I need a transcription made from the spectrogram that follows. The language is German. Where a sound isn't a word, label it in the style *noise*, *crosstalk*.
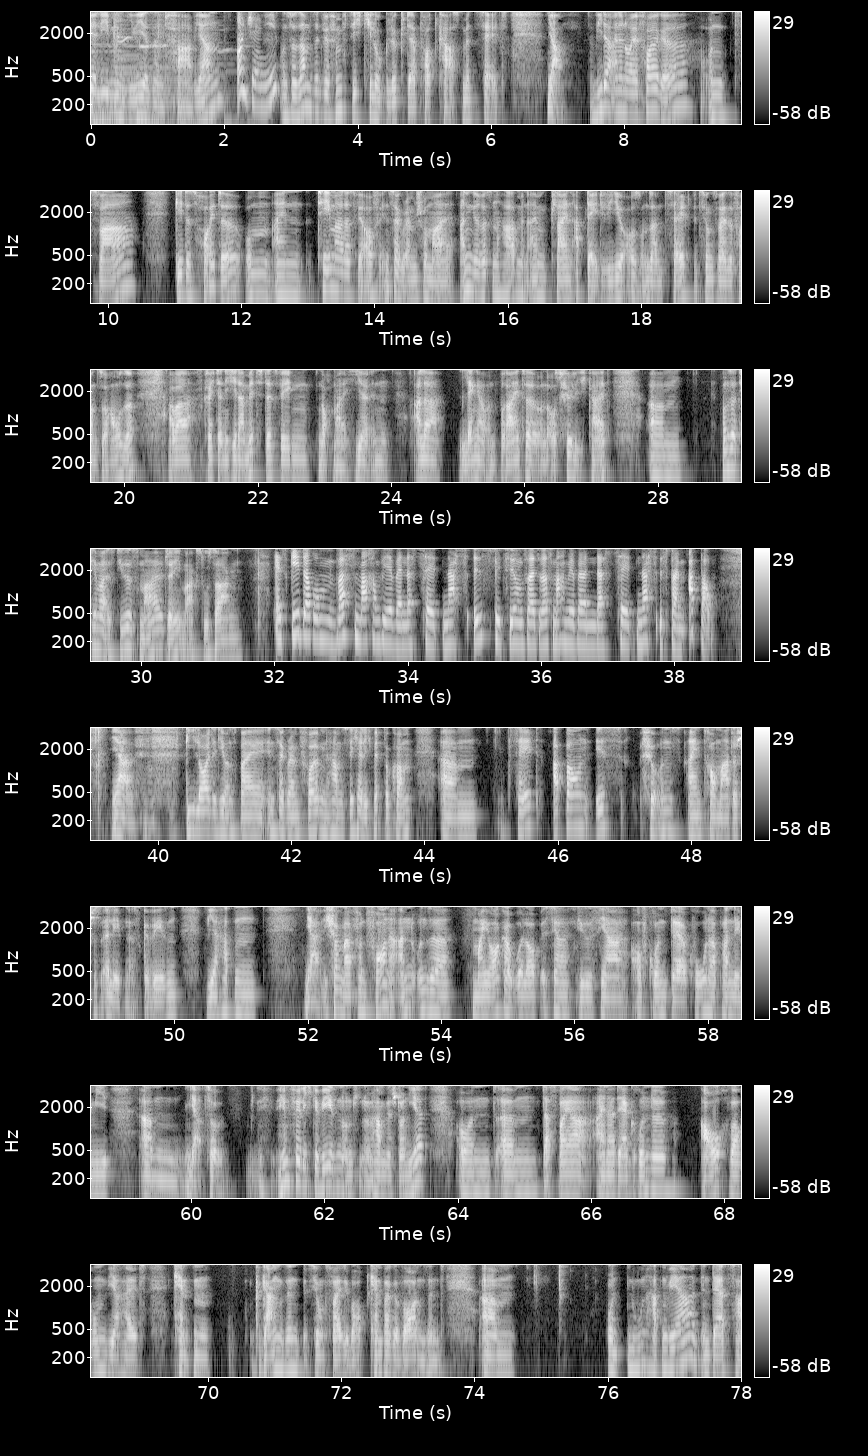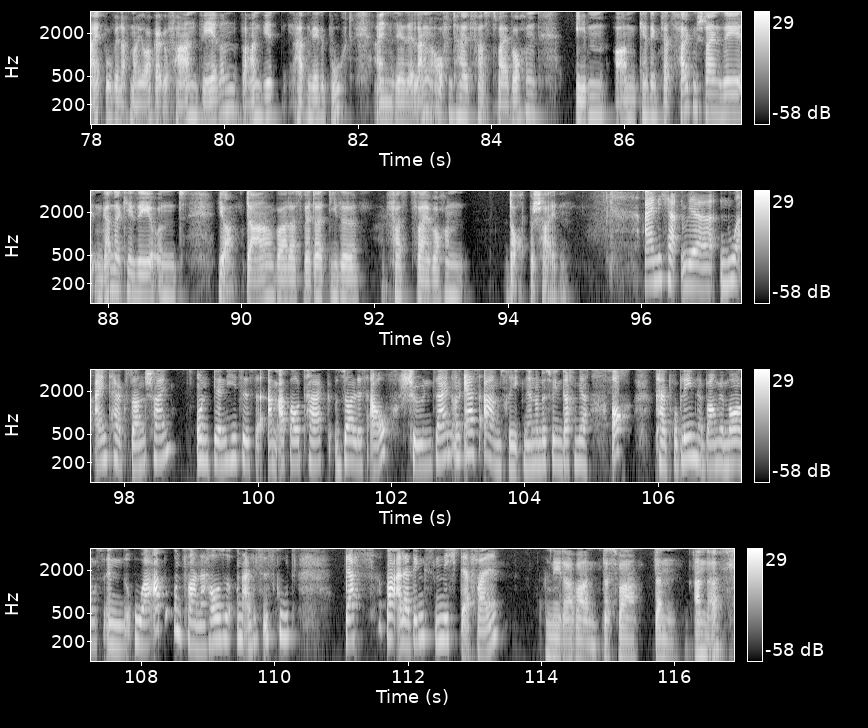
ihr Lieben, wir sind Fabian und Jenny und zusammen sind wir 50 Kilo Glück, der Podcast mit Zelt. Ja, wieder eine neue Folge und zwar geht es heute um ein Thema, das wir auf Instagram schon mal angerissen haben in einem kleinen Update-Video aus unserem Zelt beziehungsweise von zu Hause. Aber es kriegt ja nicht jeder mit, deswegen nochmal hier in aller Länge und Breite und Ausführlichkeit. Ähm, unser Thema ist dieses Mal, Jenny, magst du sagen? Es geht darum, was machen wir, wenn das Zelt nass ist, beziehungsweise was machen wir, wenn das Zelt nass ist beim Abbau. Ja, die Leute, die uns bei Instagram folgen, haben es sicherlich mitbekommen. Ähm, Zelt abbauen ist für uns ein traumatisches Erlebnis gewesen. Wir hatten, ja, ich fange mal von vorne an, unser Mallorca-Urlaub ist ja dieses Jahr aufgrund der Corona-Pandemie ähm, ja zu, hinfällig gewesen und haben wir storniert. Und ähm, das war ja einer der Gründe auch, warum wir halt campen gegangen sind, beziehungsweise überhaupt Camper geworden sind. Ähm, und nun hatten wir in der Zeit, wo wir nach Mallorca gefahren wären, waren wir, hatten wir gebucht einen sehr, sehr langen Aufenthalt, fast zwei Wochen, eben am Campingplatz Falkensteinsee, in Ganderkeesee und ja, da war das Wetter diese fast zwei Wochen doch bescheiden. Eigentlich hatten wir nur einen Tag Sonnenschein und dann hieß es, am Abbautag soll es auch schön sein und erst abends regnen. Und deswegen dachten wir, ach, kein Problem, dann bauen wir morgens in Ruhe ab und fahren nach Hause und alles ist gut. Das war allerdings nicht der Fall. Nee, da waren, das war dann anders.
